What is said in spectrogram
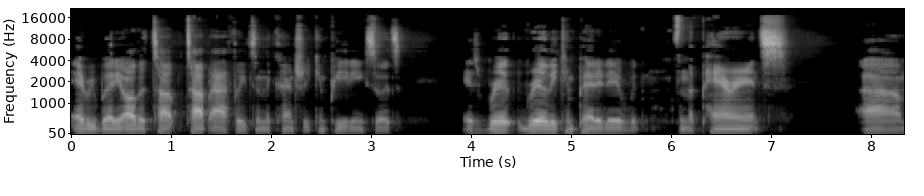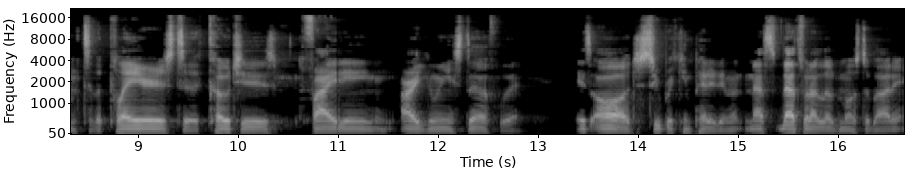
everybody, all the top top athletes in the country competing. So it's it's re- really competitive with from the parents um, to the players to coaches fighting and arguing and stuff, but it's all just super competitive, and that's that's what I loved most about it.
